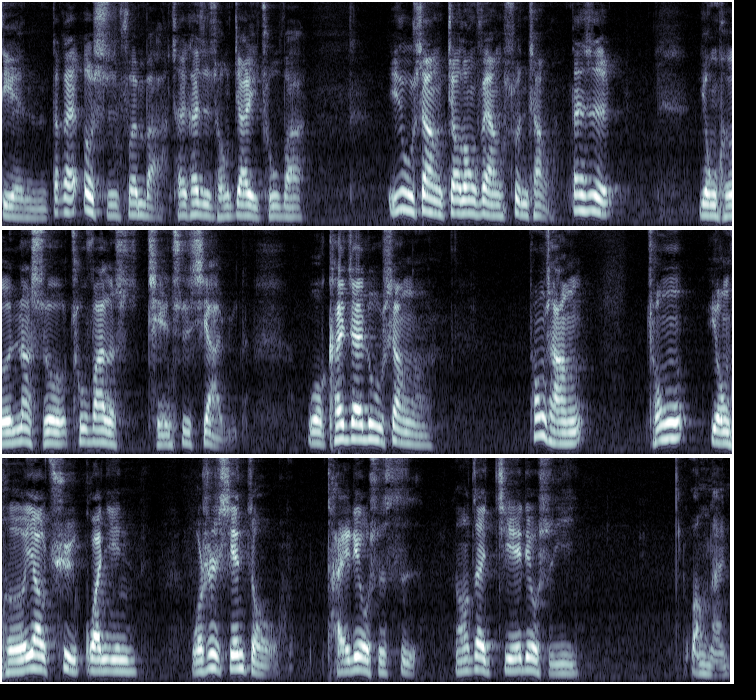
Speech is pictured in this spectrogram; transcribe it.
点大概二十分吧，才开始从家里出发。一路上交通非常顺畅，但是永和那时候出发的前是下雨。我开在路上啊，通常从永和要去观音，我是先走台六十四，然后再接六十一往南，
